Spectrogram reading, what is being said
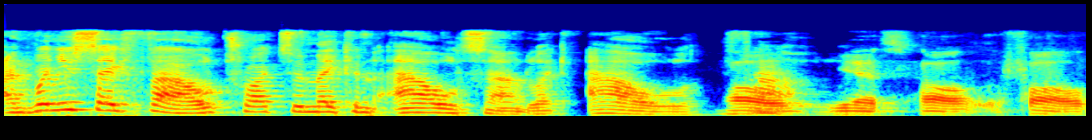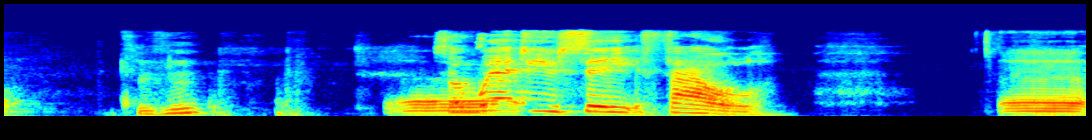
And when you say foul, try to make an owl sound like owl. Foul. Yes, fall. Fall. hmm Uh, So where do you see foul? uh,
